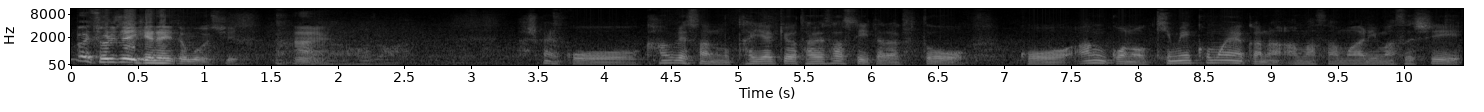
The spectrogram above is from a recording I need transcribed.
っぱりそれじゃいけないと思うし、はい確かにこう神戸さんのたい焼きを食べさせていただくとこうあんこのきめ細やかな甘さもありますし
